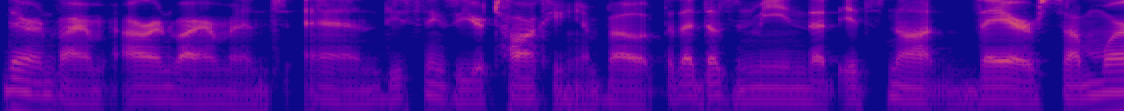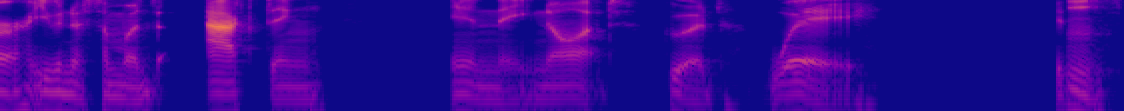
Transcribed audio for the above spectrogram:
their environment our environment and these things that you're talking about but that doesn't mean that it's not there somewhere even if someone's acting in a not good way hmm. it's mm.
